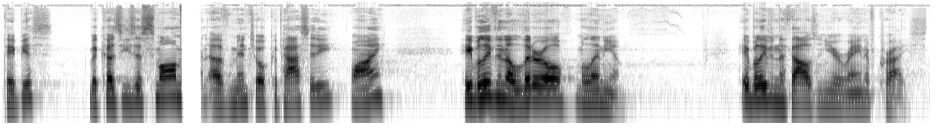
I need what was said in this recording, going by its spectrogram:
Papias because he's a small man of mental capacity. Why? He believed in a literal millennium. He believed in the thousand year reign of Christ.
